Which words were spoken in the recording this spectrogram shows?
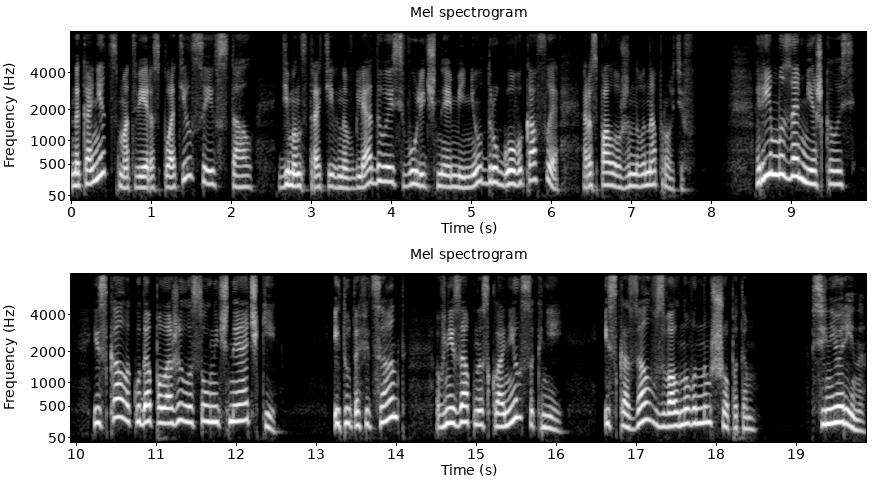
Наконец Матвей расплатился и встал, демонстративно вглядываясь в уличное меню другого кафе, расположенного напротив. Римма замешкалась, искала, куда положила солнечные очки. И тут официант внезапно склонился к ней и сказал взволнованным шепотом. «Синьорина,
